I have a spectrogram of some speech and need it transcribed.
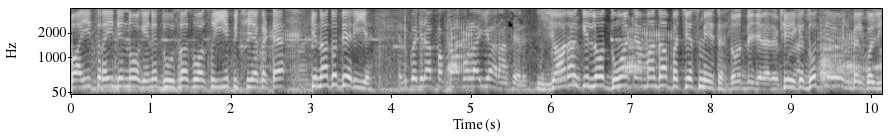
22 23 ਦਿਨ ਹੋ ਗਏ ਨੇ ਦੂਸਰਾ ਸੂਆ ਸੂਈ ਹੈ ਪਿੱਛੇ ਆ ਕੱਟਾ ਹੈ। ਕਿੰਨਾ ਤੋਂ ਦੇਰੀ ਹੈ? ਇਹਦੇ ਕੋਲ ਜਿਹੜਾ ਪੱਕਾ ਬੋਲਾ 11 ਸਿਰ। 11 ਕਿਲੋ ਦੋਵਾਂ ਟਾਈਮਾਂ ਦਾ ਬੱਚੇ ਸਮੇਤ। ਦੁੱਧ ਦੇ ਜਿਹੜਾ ਠੀਕ ਹੈ ਦੁੱਧ ਦੇ ਹੁਣ ਬਿਲਕੁਲ ਜੀ।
